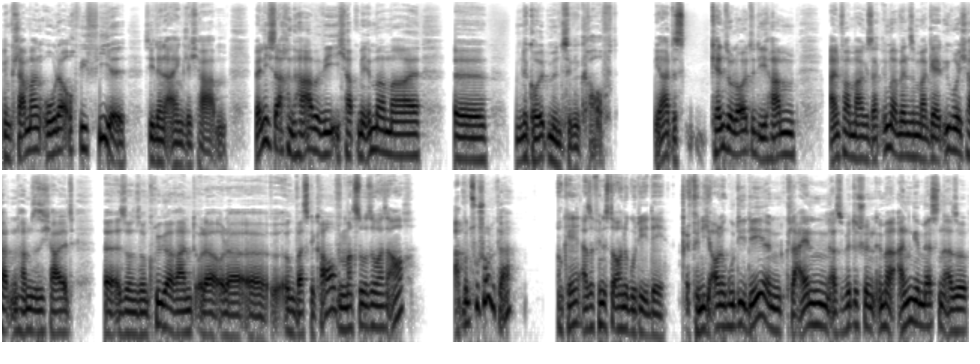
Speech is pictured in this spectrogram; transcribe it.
in Klammern oder auch wie viel sie denn eigentlich haben. Wenn ich Sachen habe, wie ich habe mir immer mal äh, eine Goldmünze gekauft. Ja, das kennen so Leute, die haben einfach mal gesagt, immer wenn sie mal Geld übrig hatten, haben sie sich halt äh, so, so ein Krügerrand oder, oder äh, irgendwas gekauft. Machst du sowas auch? Ab und zu schon, klar. Okay, also findest du auch eine gute Idee? Finde ich auch eine gute Idee. In kleinen, also bitteschön immer angemessen, also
